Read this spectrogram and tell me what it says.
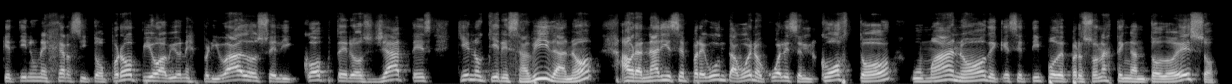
que tiene un ejército propio, aviones privados, helicópteros, yates. ¿Quién no quiere esa vida, no? Ahora, nadie se pregunta, bueno, ¿cuál es el costo humano de que ese tipo de personas tengan todo eso?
